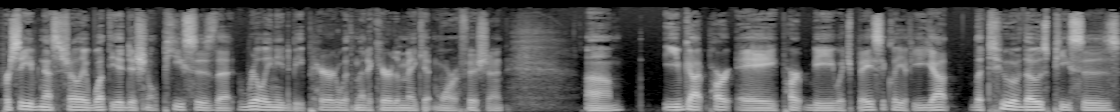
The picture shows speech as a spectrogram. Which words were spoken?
perceive necessarily what the additional pieces that really need to be paired with Medicare to make it more efficient. Um, you've got Part A, Part B, which basically, if you got the two of those pieces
